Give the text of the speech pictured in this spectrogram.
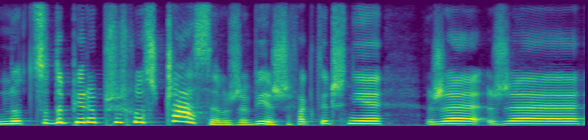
no co dopiero przyszło z czasem, że wiesz, że faktycznie, że, że,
